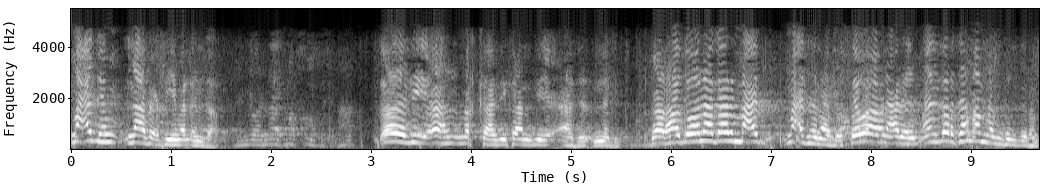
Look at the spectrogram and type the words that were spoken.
ما عادهم نافع فيهم الإنذار. قال في أهل مكة هذه كان في عهد النبي. قال هذولا قال ما عاد ما عاد نافع سواء عليهم أنذرتهم أم لم تنذرهم.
